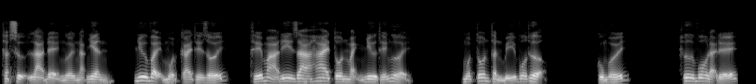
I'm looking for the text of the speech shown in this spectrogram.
Thật sự là để người ngạc nhiên, như vậy một cái thế giới, thế mà đi ra hai tôn mạnh như thế người. Một tôn thần bí vô thượng. Cùng với hư vô đại đế.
